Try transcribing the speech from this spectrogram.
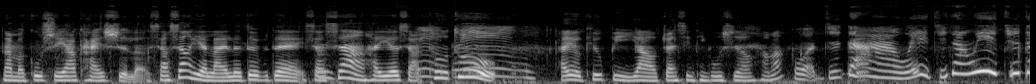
那么故事要开始了，小象也来了，对不对？小象还有小兔兔，嗯还有 Q B 要专心听故事哦，好吗？我知道，我也知道，我也知道。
